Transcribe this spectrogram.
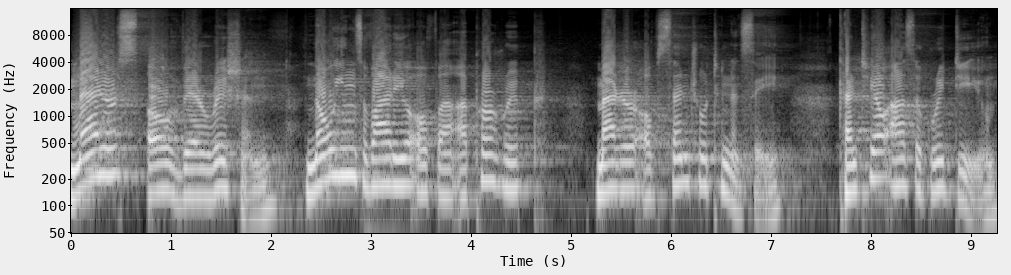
Measures of variation. Knowing the value of an appropriate measure of central tendency can tell us a great deal,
